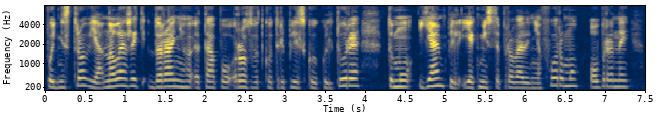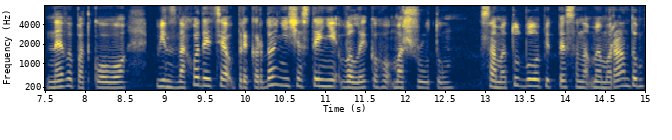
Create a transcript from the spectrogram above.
Подністров'я належить до раннього етапу розвитку трипільської культури, тому Ямпіль, як місце проведення форуму, обраний не випадково. Він знаходиться в прикордонній частині великого маршруту. Саме тут було підписано меморандум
